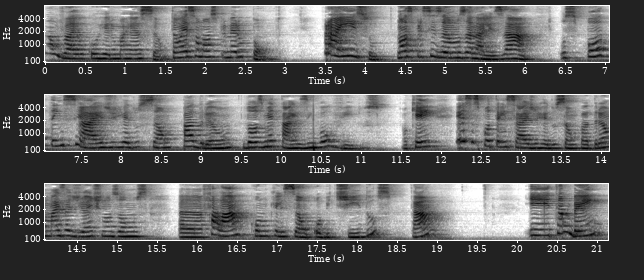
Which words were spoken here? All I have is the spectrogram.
Não vai ocorrer uma reação. Então, esse é o nosso primeiro ponto. Para isso, nós precisamos analisar os potenciais de redução padrão dos metais envolvidos, ok? Esses potenciais de redução padrão, mais adiante nós vamos uh, falar como que eles são obtidos, tá? E também,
